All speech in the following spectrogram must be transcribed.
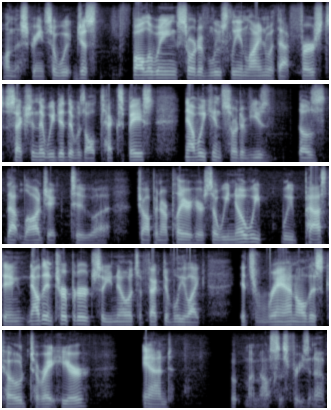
on the screen. So we just following sort of loosely in line with that first section that we did that was all text based. Now we can sort of use those that logic to uh, drop in our player here. So we know we we passed in now the interpreter, so you know it's effectively like it's ran all this code to right here, and my mouse is freezing up.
